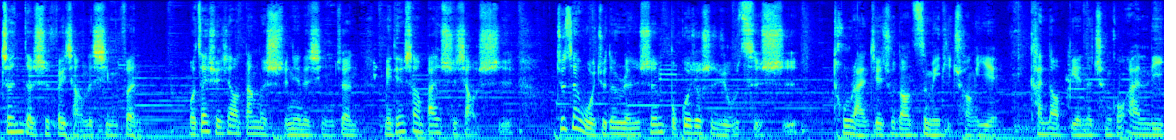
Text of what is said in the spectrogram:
真的是非常的兴奋。我在学校当了十年的行政，每天上班十小时。就在我觉得人生不过就是如此时，突然接触到自媒体创业，看到别人的成功案例，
